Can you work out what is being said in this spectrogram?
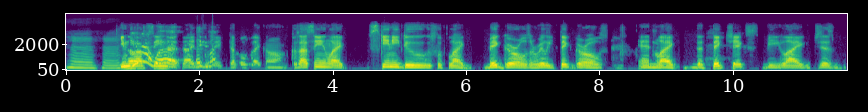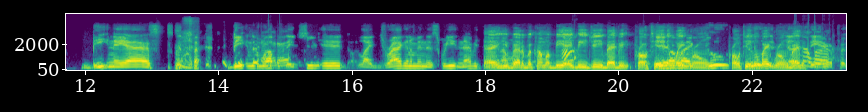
Mhm. You know, You I've know seen what? that As mu- dynamic though, like um, because I've seen like skinny dudes with like big girls or really thick girls, and like the thick chicks be like just beating their ass, beating them up if they cheated, like dragging them in the street and everything. Hey, and you I'm better like, become a BABG, baby. Protein yeah, and weight like, room. dude, Protein and dude weight is room, just baby. there for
